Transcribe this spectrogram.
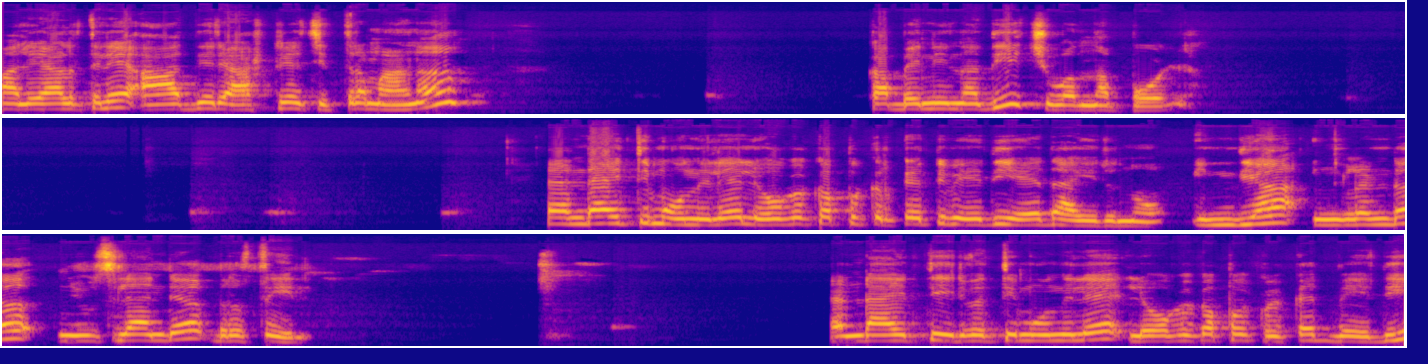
മലയാളത്തിലെ ആദ്യ രാഷ്ട്രീയ ചിത്രമാണ് കബനി നദി ചുവന്നപ്പോൾ. രണ്ടായിരത്തി മൂന്നിലെ ലോകകപ്പ് ക്രിക്കറ്റ് വേദി ഏതായിരുന്നു? India England New Zealand Brazil. രണ്ടായിരത്തി ഇരുപത്തി മൂന്നിലെ ലോകകപ്പ് ക്രിക്കറ്റ് വേദി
